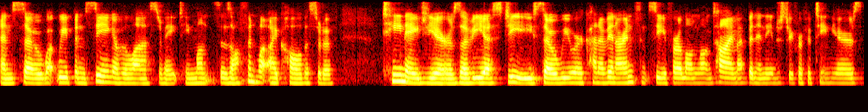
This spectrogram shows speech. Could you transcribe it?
And so what we've been seeing over the last of 18 months is often what I call the sort of teenage years of ESG. So we were kind of in our infancy for a long, long time. I've been in the industry for 15 years.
